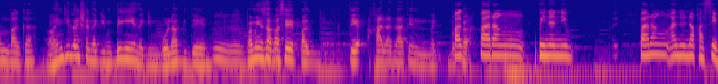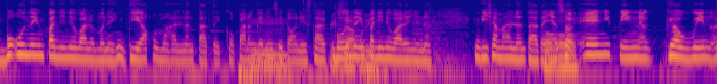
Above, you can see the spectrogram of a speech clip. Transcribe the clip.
kumbaga. oh, hindi lang siya naging bingi, naging bulag din. Mm. Paminsan kasi, pag akala natin, nag, Pag parang pinani parang ano na kasi, buo na yung paniniwala mo na hindi ako mahal ng tatay ko. Parang ganun si Tony Stark. Buo na yung Mm. Exactly. paniniwala niya na hindi siya mahal ng tatay niya. Oo. So, anything na gawin or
